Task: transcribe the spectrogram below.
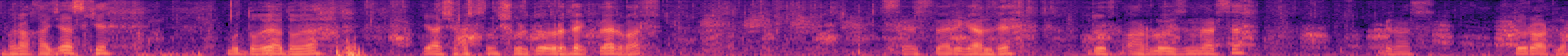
Bırakacağız ki bu doya doya yaşasın. Şurada ördekler var. Sesleri geldi. Dur Arlo izin verse biraz dur Arlo.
